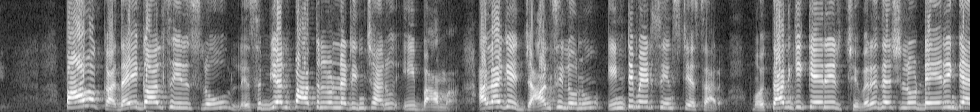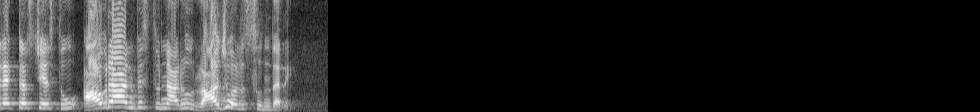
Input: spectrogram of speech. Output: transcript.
పావ కదైగాల్ సిరీస్లో లెసబియన్ పాత్రలో నటించారు ఈ భామ. అలాగే ఝాన్సీలోనూ ఇంటిమేట్ సీన్స్ చేశారు. మొత్తానికి కెరీర్ చివరి దశలో డేరింగ్ క్యారెక్టర్స్ చేస్తూ ఆవురా అనిపిస్తున్నారు రాజోలు సుందరి.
